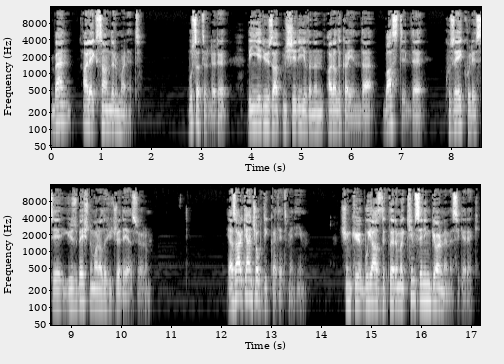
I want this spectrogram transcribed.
Ben Alexander Manet Bu satırları 1767 yılının Aralık ayında Bastil'de Kuzey Kulesi 105 numaralı hücrede yazıyorum. Yazarken çok dikkat etmeliyim. Çünkü bu yazdıklarımı kimsenin görmemesi gerek.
